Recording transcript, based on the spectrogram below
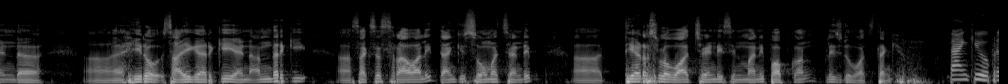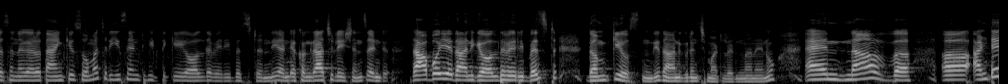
అండ్ హీరో సాయి గారికి అండ్ అందరికీ సక్సెస్ రావాలి. థ్యాంక్ యూ సో మచ్ అండి. థియేటర్స్లో వాచ్ చేయండి సినిమాని popcorn. Please do watch thank you thank you Prasanna గారు. Thank you so much recent హిట్కి ఆల్ ద వెరీ బెస్ట్ అండి. అండ్ కంగ్రాచులేషన్స్ అండ్ రాబోయే దానికి all the very best Dhamki వస్తుంది. దాని గురించి మాట్లాడినా నేను. అండ్ నా అంటే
